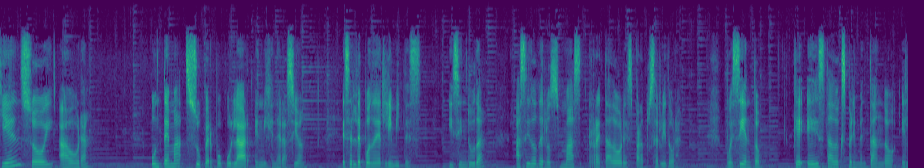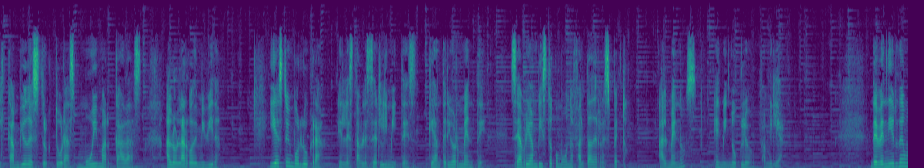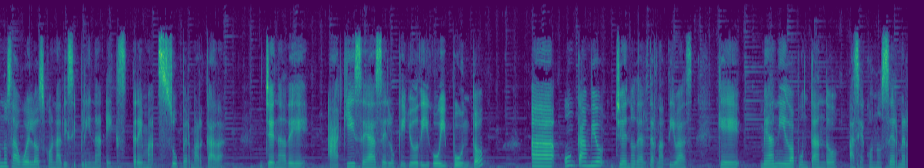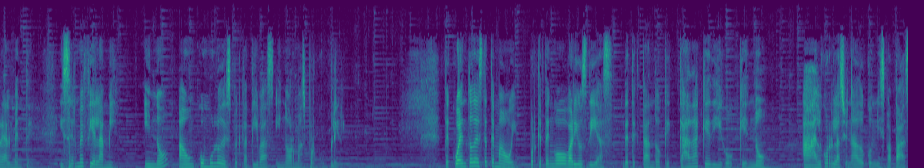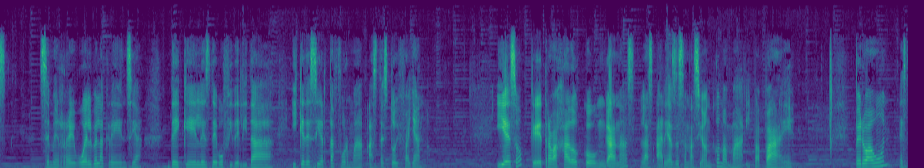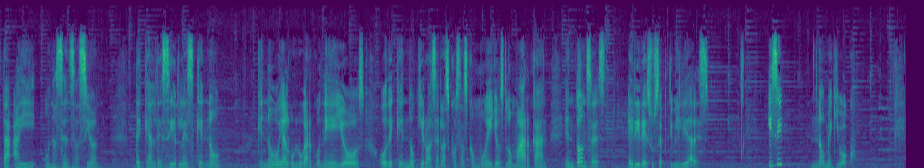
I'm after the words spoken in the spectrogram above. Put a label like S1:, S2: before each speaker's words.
S1: ¿Quién soy ahora? Un tema súper popular en mi generación es el de poner límites y sin duda ha sido de los más retadores para tu servidora, pues siento que he estado experimentando el cambio de estructuras muy marcadas a lo largo de mi vida. Y esto involucra el establecer límites que anteriormente se habrían visto como una falta de respeto, al menos en mi núcleo familiar. De venir de unos abuelos con la disciplina extrema súper marcada, llena de aquí se hace lo que yo digo y punto, a un cambio lleno de alternativas que me han ido apuntando hacia conocerme realmente y serme fiel a mí y no a un cúmulo de expectativas y normas por cumplir. Te cuento de este tema hoy porque tengo varios días detectando que cada que digo que no a algo relacionado con mis papás, se me revuelve la creencia de que les debo fidelidad y que de cierta forma hasta estoy fallando. Y eso que he trabajado con ganas las áreas de sanación con mamá y papá, ¿eh? Pero aún está ahí una sensación de que al decirles que no, que no voy a algún lugar con ellos o de que no quiero hacer las cosas como ellos lo marcan, entonces heriré susceptibilidades. Y sí, no me equivoco.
